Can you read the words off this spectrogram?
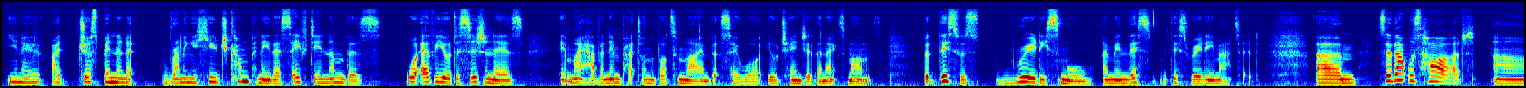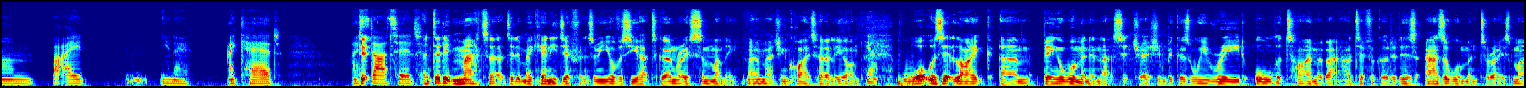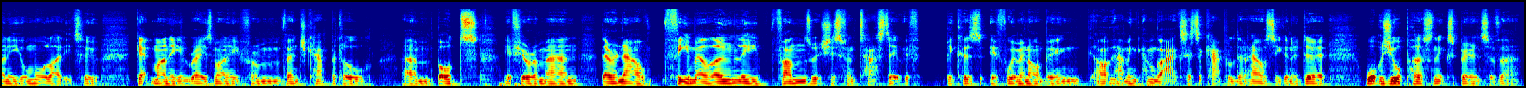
you know i'd just been a running a huge company, there's safety in numbers. Whatever your decision is, it might have an impact on the bottom line, but so what? You'll change it the next month. But this was really small. I mean, this this really mattered. Um, so that was hard. Um, but I, you know, I cared. I did, started. And did it matter? Did it make any difference? I mean, obviously you had to go and raise some money, I mm. imagine, quite early on. Yeah. What was it like um, being a woman in that situation? Because we read all the time about how difficult it is as a woman to raise money. You're more likely to get money, raise money from venture capital. Um, bods if you're a man there are now female only funds which is fantastic if because if women aren't being aren't mm. having haven't got access to capital then how else are you going to do it what was your personal experience of that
